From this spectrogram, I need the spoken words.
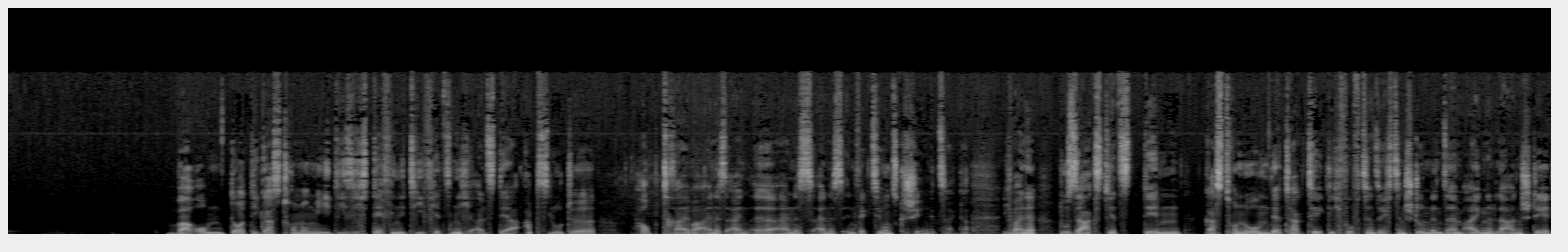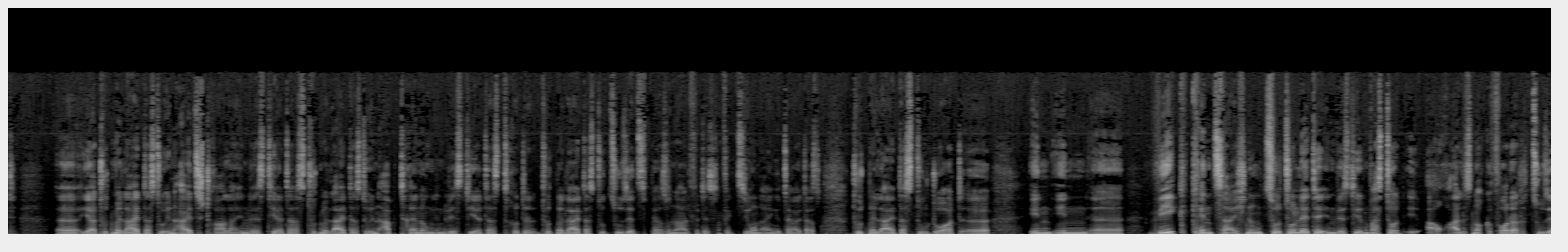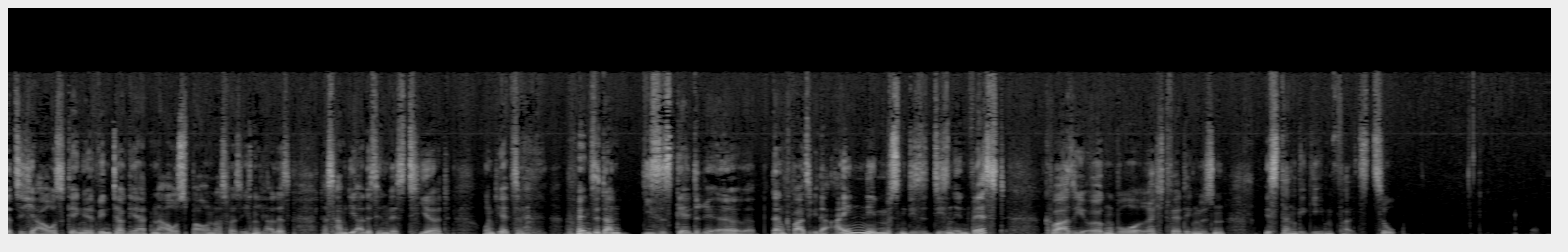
warum dort die Gastronomie, die sich definitiv jetzt nicht als der absolute Haupttreiber eines, ein, äh, eines, eines Infektionsgeschehens gezeigt hat. Ich meine, du sagst jetzt dem Gastronomen, der tagtäglich 15, 16 Stunden in seinem eigenen Laden steht, äh, ja, tut mir leid, dass du in Heizstrahler investiert hast, tut mir leid, dass du in Abtrennung investiert hast, tut, tut mir leid, dass du zusätzliches Personal für Desinfektion eingeteilt hast, tut mir leid, dass du dort äh, in, in äh, Wegkennzeichnung zur Toilette investiert und was dort auch alles noch gefordert hat, zusätzliche Ausgänge, Wintergärten ausbauen, was weiß ich nicht alles, das haben die alles investiert. Und jetzt, wenn sie dann dieses Geld äh, dann quasi wieder einnehmen müssen, diese, diesen Invest quasi irgendwo rechtfertigen müssen, ist dann gegebenenfalls zu.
